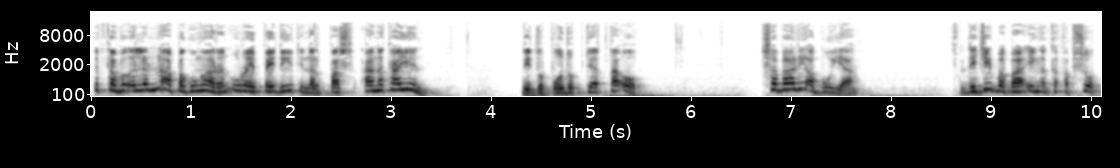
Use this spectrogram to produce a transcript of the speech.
kat kabaalan na apagungaran uray pay digit inalpas anatayin. Dito pudop ti at tao sa bali abuya, DJ babaeng agkakapsot.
